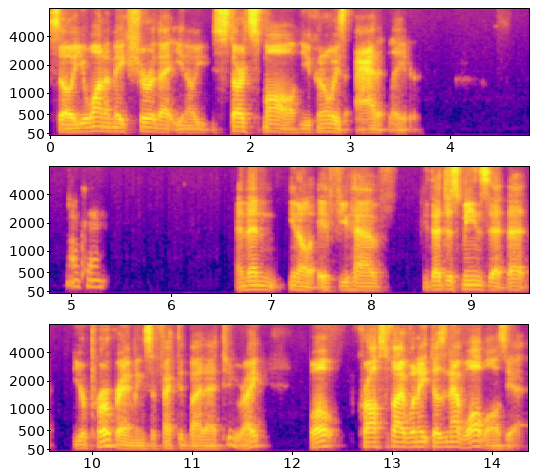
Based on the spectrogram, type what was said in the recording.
So you want to make sure that you know you start small. You can always add it later. Okay. And then you know if you have that just means that that your programming is affected by that too, right? Well, cross 518 doesn't have wall balls yet.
